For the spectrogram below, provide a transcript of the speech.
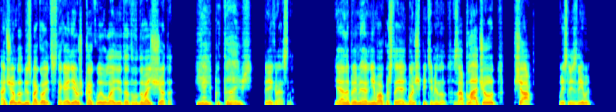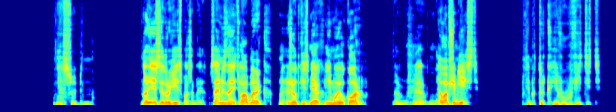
О чем тут беспокоиться? Такая девушка, как вы, уладит это в два счета. — Я и пытаюсь. — Прекрасно. Я, например, не мог устоять больше пяти минут. Заплачут — все. Вы слезливы? — Не особенно. Но есть и другие способы. Сами знаете, обморок, жуткий смех, немой укор. В общем, есть. Мне бы только его увидеть.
